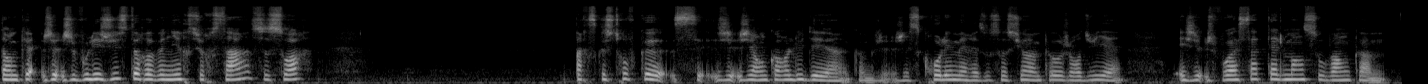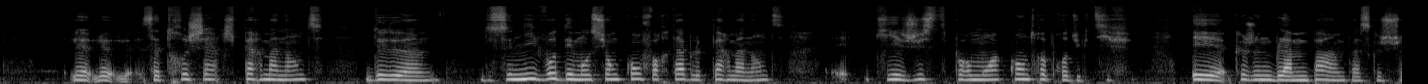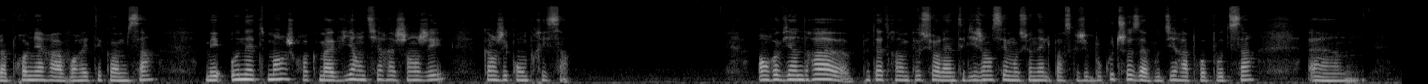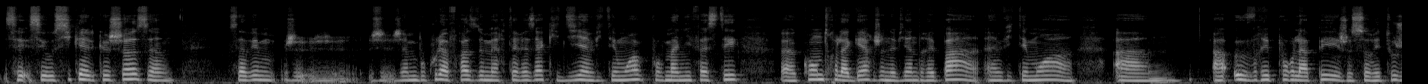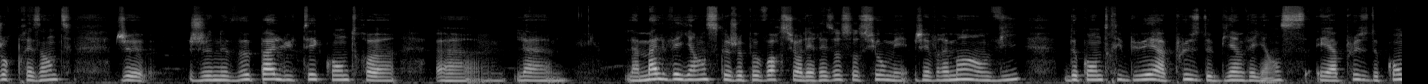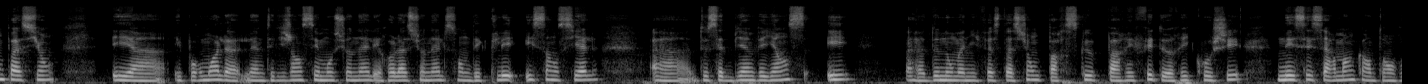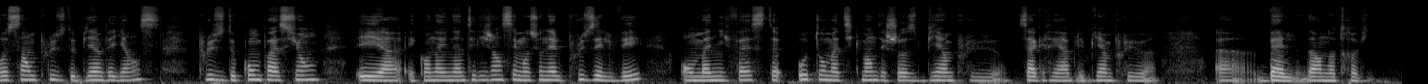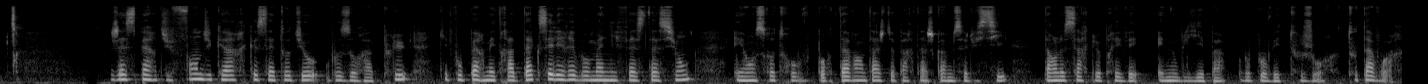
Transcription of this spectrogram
Donc, je, voulais juste revenir sur ça ce soir. Parce que je trouve que j'ai encore lu des... Euh, comme j'ai scrollé mes réseaux sociaux un peu aujourd'hui et, je, vois ça tellement souvent comme cette recherche permanente de, de ce niveau d'émotion confortable permanente qui est juste pour moi contre-productif. Et que je ne blâme pas, hein, parce que je suis la première à avoir été comme ça. Mais honnêtement, je crois que ma vie entière a changé quand j'ai compris ça. On reviendra euh, peut-être un peu sur l'intelligence émotionnelle parce que j'ai beaucoup de choses à vous dire à propos de ça. Euh, c'est aussi quelque chose, euh, savez, j'aime beaucoup la phrase de Mère Teresa qui dit Invitez-moi pour manifester euh, contre la guerre, je ne viendrai pas. Invitez-moi à, œuvrer pour la paix et je serai toujours présente. Je, ne veux pas lutter contre euh, la, la malveillance que je peux voir sur les réseaux sociaux, mais j'ai vraiment envie de contribuer à plus de bienveillance et à plus de compassion et, euh, et pour moi, l'intelligence émotionnelle et relationnelle sont des clés essentielles euh, de cette bienveillance et euh, de nos manifestations parce que par effet de ricochet, nécessairement quand on ressent plus de bienveillance, plus de compassion et qu'on a une intelligence émotionnelle plus élevée, on manifeste automatiquement des choses bien plus agréables et bien plus belles dans notre vie. J'espère du fond du cœur que cet audio vous aura plu, qu'il vous permettra d'accélérer vos manifestations et on se retrouve pour davantage de partages comme celui-ci dans le cercle privé. Et n'oubliez pas, vous pouvez toujours tout avoir.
